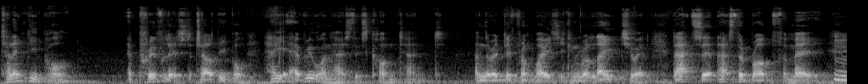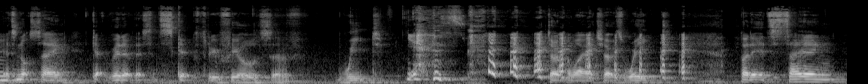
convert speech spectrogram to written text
telling people, a privilege to tell people, hey, everyone has this content. And there are different ways you can relate to it. That's it. That's the rub for me. Hmm. It's not saying get rid of this and skip through fields of wheat. Yes. Don't know why I chose wheat. But it's saying,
